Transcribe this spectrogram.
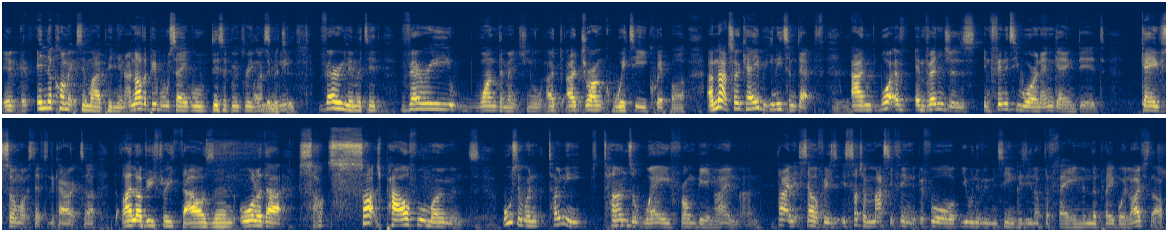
in, in the comics, in my opinion. And other people will say, will disagree Quite massively. limited. Very limited, very one dimensional, a, a drunk, witty quipper. And that's okay, but you need some depth. And what Avengers, Infinity War, and Endgame did gave so much depth to the character. I Love You 3000, all of that. So, such powerful moments. Also, when Tony turns away from being Iron Man, that in itself is, is such a massive thing that before you wouldn't have even seen because you love the fame and the Playboy lifestyle.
